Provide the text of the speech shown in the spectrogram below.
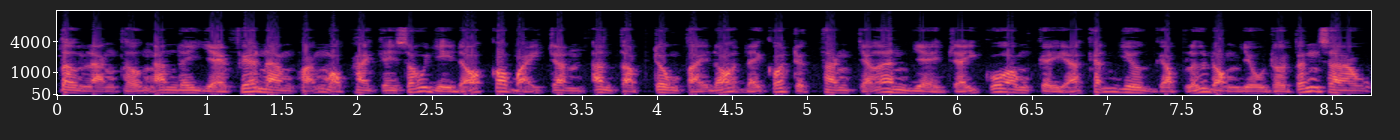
Từ làng thượng anh đi về phía nam khoảng một hai cây số gì đó có bảy tranh. Anh tập trung tại đó để có trực thăng chở anh về rẫy của ông Kỳ ở Khánh Dương gặp Lữ đoàn Dù rồi tính sao.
